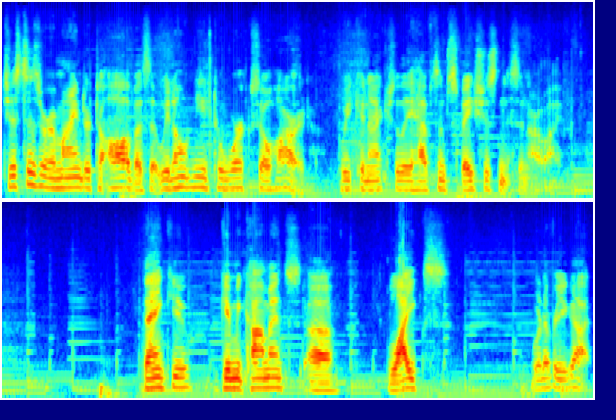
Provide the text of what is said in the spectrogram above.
just as a reminder to all of us that we don't need to work so hard. We can actually have some spaciousness in our life. Thank you. Give me comments, uh, likes, whatever you got.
